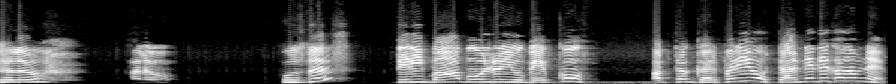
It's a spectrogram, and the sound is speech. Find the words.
हेलो हेलो हुज दिस तेरी माँ बोल रही हूँ बेवकूफ़। अब तक घर पर ही हो? टाइम नहीं देखा तुमने?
